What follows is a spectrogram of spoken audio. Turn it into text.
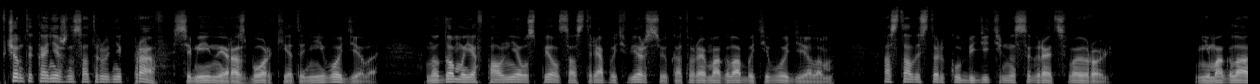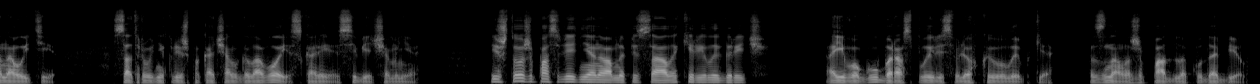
В чем-то, конечно, сотрудник прав. Семейные разборки — это не его дело. Но дома я вполне успел состряпать версию, которая могла быть его делом. Осталось только убедительно сыграть свою роль. Не могла она уйти. Сотрудник лишь покачал головой, скорее себе, чем мне. «И что же последнее она вам написала, Кирилл Игоревич?» А его губы расплылись в легкой улыбке. Знала же, падла, куда бил.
